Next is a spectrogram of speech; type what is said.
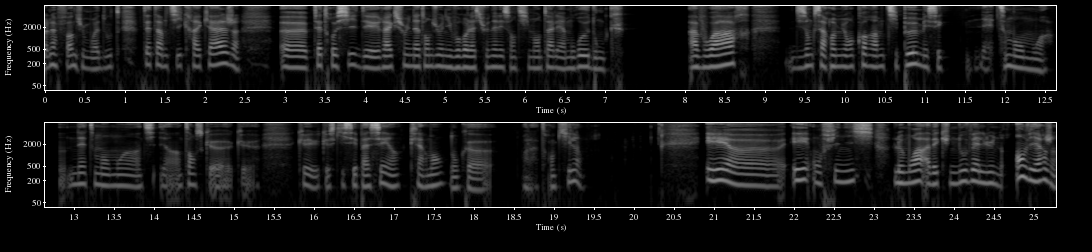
à la fin du mois d'août. Peut-être un petit craquage, euh, peut-être aussi des réactions inattendues au niveau relationnel et sentimental et amoureux. Donc à voir. Disons que ça remue encore un petit peu, mais c'est nettement moins nettement moins intense que, que, que, ce qui s'est passé, hein, clairement. Donc euh, voilà, tranquille. Et, euh, et, on finit le mois avec une nouvelle lune en vierge,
